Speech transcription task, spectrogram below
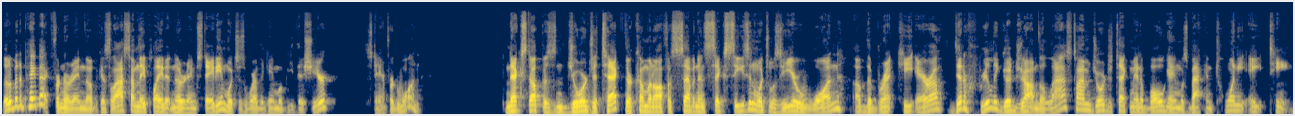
little bit of payback for Notre Dame, though, because last time they played at Notre Dame Stadium, which is where the game will be this year, Stanford won. Next up is Georgia Tech. They're coming off a seven and six season, which was year one of the Brent Key era. Did a really good job. The last time Georgia Tech made a bowl game was back in 2018,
